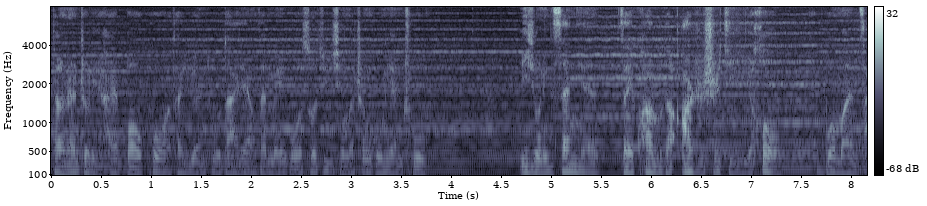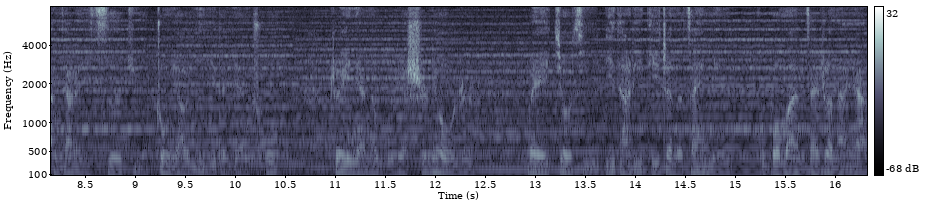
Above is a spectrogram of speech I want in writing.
当然，这里还包括他远渡大洋在美国所举行的成功演出。一九零三年，在跨入到二十世纪以后，胡伯曼参加了一次具有重要意义的演出。这一年的五月十六日，为救济意大利地震的灾民，胡伯曼在热那亚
